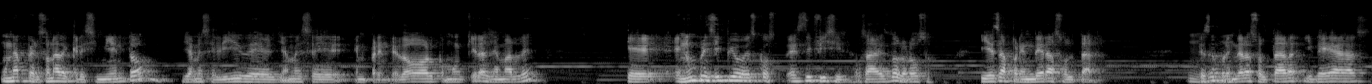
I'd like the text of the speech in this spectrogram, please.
una persona de crecimiento, llámese líder, llámese emprendedor, como quieras llamarle, que en un principio es, es difícil, o sea, es doloroso, y es aprender a soltar. Es aprender a soltar ideas,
